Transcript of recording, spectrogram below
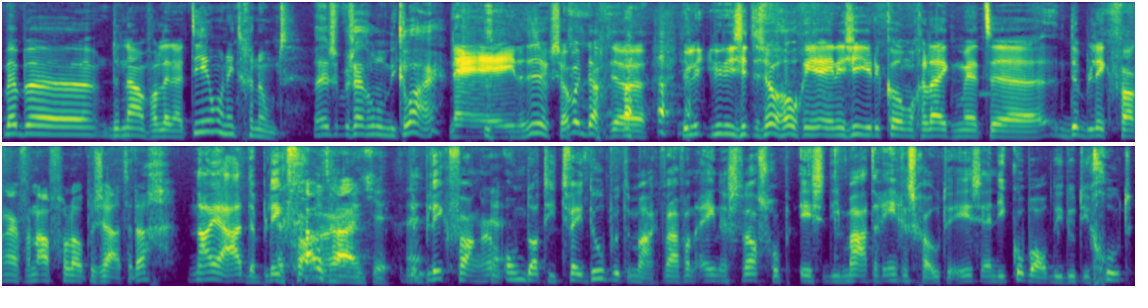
We hebben de naam van Lennart Tierman niet genoemd. Nee, we zijn nog niet klaar? Nee, dat is ook zo. Maar ik dacht, eh, jullie, jullie zitten zo hoog in je energie. Jullie komen gelijk met eh, de blikvanger van afgelopen zaterdag. Nou ja, de Het blikvanger... goudhaantje. De hè? blikvanger, Ja. omdat hij twee doelpunten maakt, waarvan één een strafschop is die matig ingeschoten is. En die kopbal die doet hij goed.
